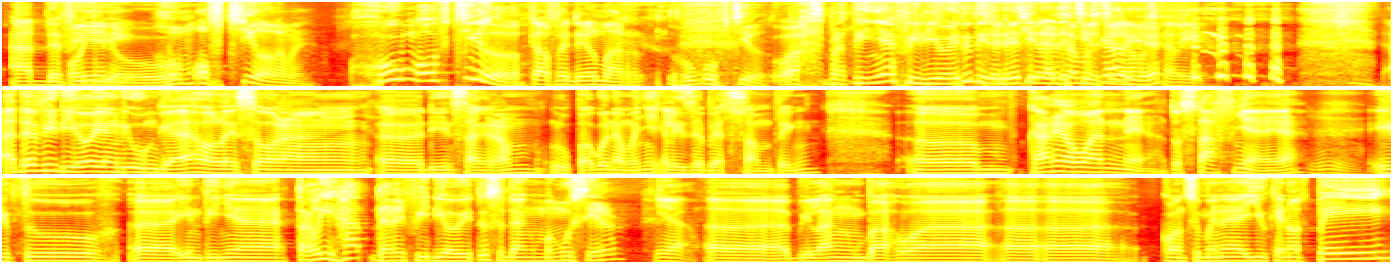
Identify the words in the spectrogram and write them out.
Ada Oh iya nih, video Home of Chill namanya. Home of Chill. Cafe Del Mar, Home of Chill. Wah, sepertinya video itu tidak ada chill sama sekali ya. Ada video yang diunggah oleh seorang eh, di Instagram, lupa gue namanya Elizabeth something, Em, karyawannya atau staffnya ya, itu eh, intinya terlihat dari video itu sedang mengusir, Ya. Eh, bilang bahwa eh, eh, konsumennya you cannot pay,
